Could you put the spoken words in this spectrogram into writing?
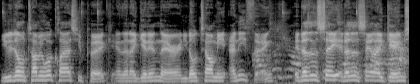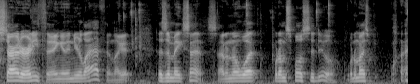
You don't tell me what class you pick, and then I get in there and you don't tell me anything. I told you I It doesn't say it doesn't say like game start or anything, and then you're laughing. Like it doesn't make sense. I don't know what what I'm supposed to do. What am I?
